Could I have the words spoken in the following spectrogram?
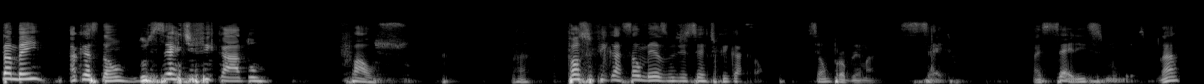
Também a questão do certificado falso. Né? Falsificação mesmo de certificação. Isso é um problema sério. Mas seríssimo mesmo. Né?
